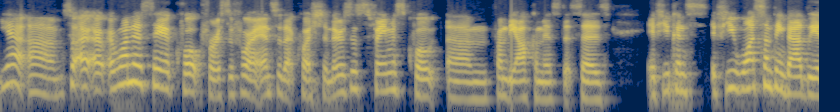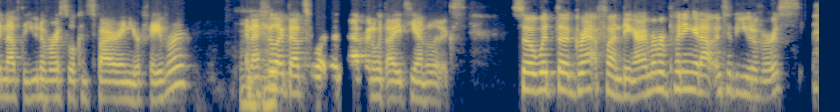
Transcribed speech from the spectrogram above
Yeah, um, so I, I want to say a quote first before I answer that question. There's this famous quote um, from The Alchemist that says, "If you can, if you want something badly enough, the universe will conspire in your favor." And I feel mm-hmm. like that's what has happened with Ayiti analytics. So with the grant funding, I remember putting it out into the universe.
